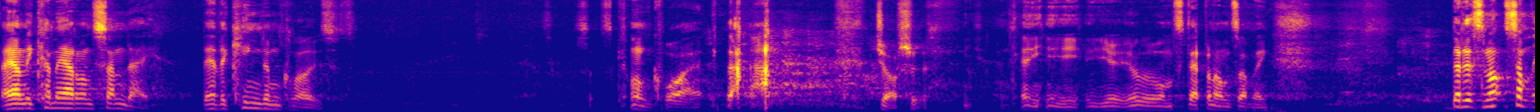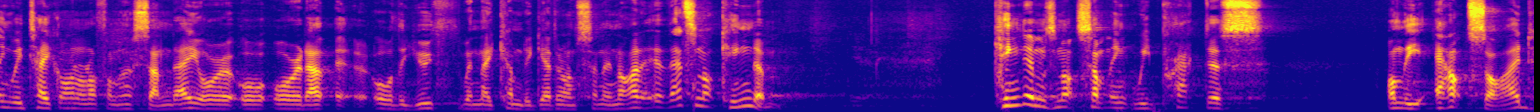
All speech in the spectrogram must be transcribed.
They only come out on Sunday. They're the kingdom clothes. So it's gone quiet. Josh. I'm stepping on something. But it's not something we take on and off on a Sunday or, or, or, at, or the youth when they come together on Sunday night. That's not kingdom. Kingdom's not something we practice on the outside,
